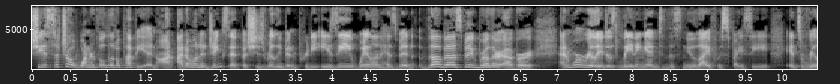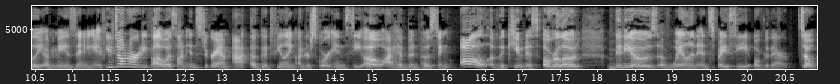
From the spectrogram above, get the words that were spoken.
She is such a wonderful little puppy, and I don't want to jinx it, but she's really been pretty easy. Waylon has been the best big brother ever, and we're really just leading into this new life with Spicy. It's really amazing. If you don't already follow us on Instagram at a good feeling underscore NCO, I have been posting all of the cuteness overload videos of Waylon and Spicy over there. So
